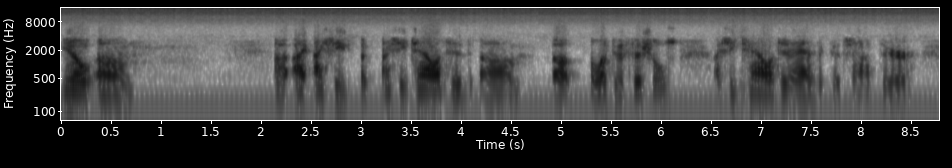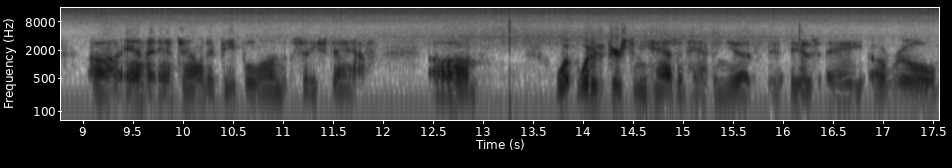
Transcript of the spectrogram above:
You know, um, I, I see I see talented um, uh, elected officials. I see talented advocates out there, uh, and and talented people on city staff. Um, what what it appears to me hasn't happened yet is a, a real.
